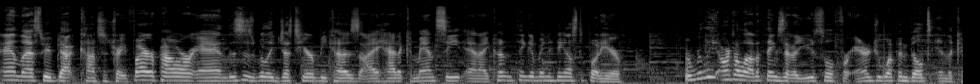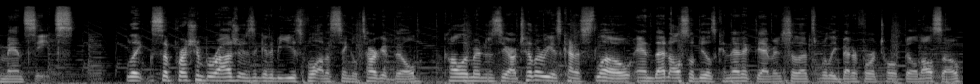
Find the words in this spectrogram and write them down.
And last we've got Concentrate Firepower, and this is really just here because I had a command seat and I couldn't think of anything else to put here. There really aren't a lot of things that are useful for energy weapon builds in the command seats. Like, Suppression Barrage isn't going to be useful on a single target build, Call Emergency Artillery is kind of slow, and that also deals kinetic damage, so that's really better for a torp build also.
